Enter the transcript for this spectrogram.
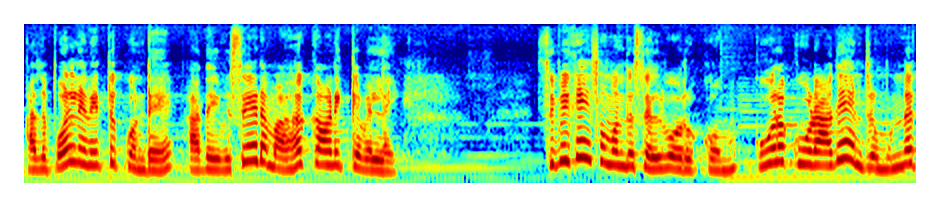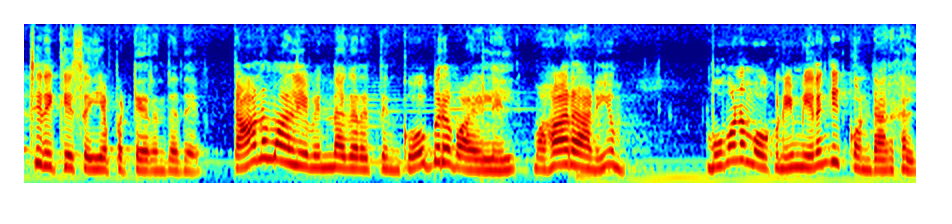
அதுபோல் நினைத்துக்கொண்டு அதை விசேடமாக கவனிக்கவில்லை. சிவிகை சுமந்து செல்வோருக்கும் கூறக்கூடாது என்று முன்னெச்சரிக்கை செய்யப்பட்டிருந்தது. தானுமாலிய விண்ணகரத்தின் கோபுர வாயிலில் மகாராணியும் புவனமோகனியும் இறங்கிக் கொண்டார்கள்.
